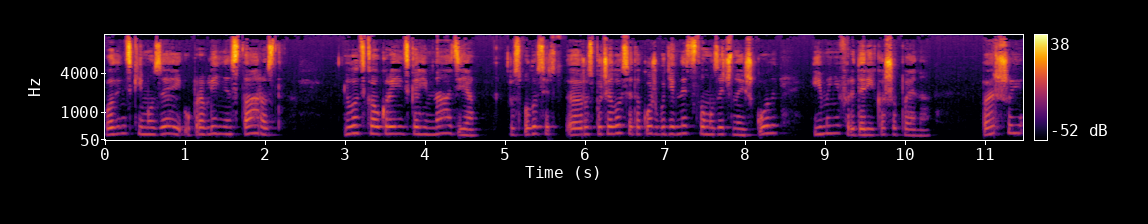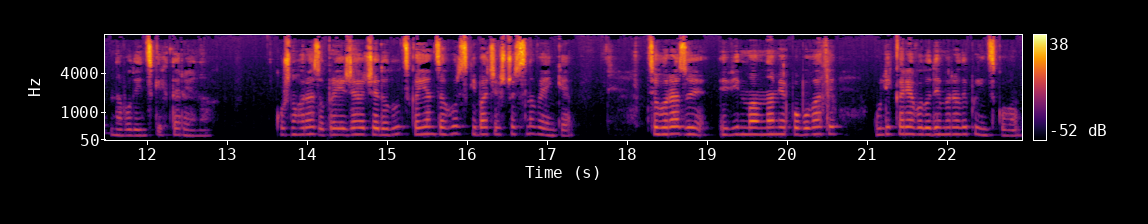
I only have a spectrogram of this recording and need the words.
Волинський музей, управління старост, Луцька українська гімназія. Розпочалося також будівництво музичної школи імені Фредеріка Шопена, першої на волинських теренах. Кожного разу, приїжджаючи до Луцька, Ян Загорський бачив щось новеньке. Цього разу він мав намір побувати у лікаря Володимира Липинського,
